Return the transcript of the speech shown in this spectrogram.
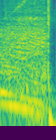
I've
